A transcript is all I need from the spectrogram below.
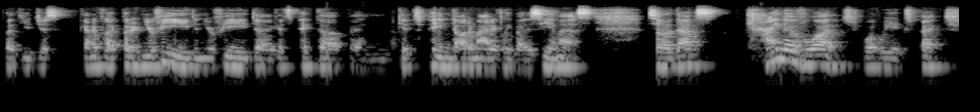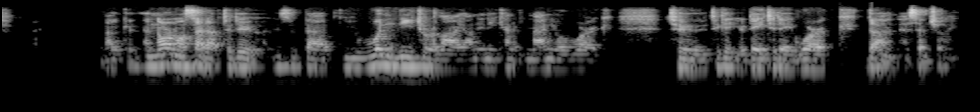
But you just kind of like put it in your feed, and your feed uh, gets picked up and gets pinged automatically by the CMS. So that's kind of what what we expect like a normal setup to do is that you wouldn't need to rely on any kind of manual work to to get your day-to-day work done essentially.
